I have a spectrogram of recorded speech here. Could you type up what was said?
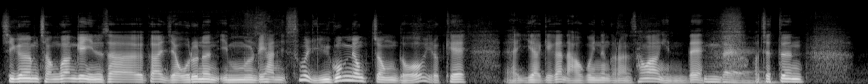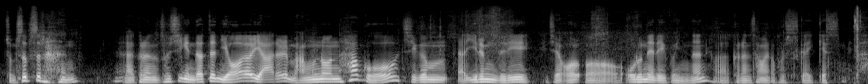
지금 정관계 인사가 이제 오르는 인물이 한 27명 정도 이렇게 이야기가 나오고 있는 그런 상황인데 네. 어쨌든 좀 씁쓸한 그런 소식인데 어떤 여야를 막론하고 지금 이름들이 이제 어, 어, 오르내리고 있는 어, 그런 상황이라고 볼 수가 있겠습니다.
